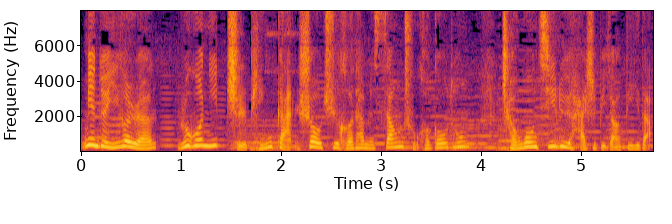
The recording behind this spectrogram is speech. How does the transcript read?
面对一个人，如果你只凭感受去和他们相处和沟通，成功几率还是比较低的。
